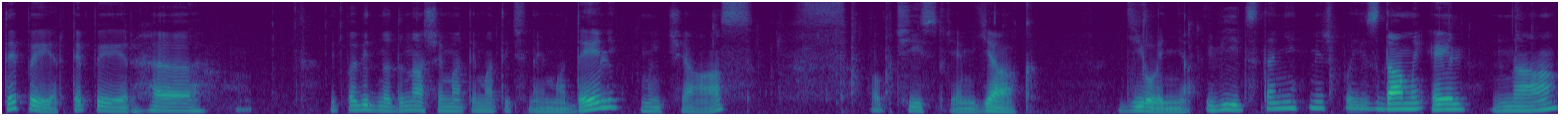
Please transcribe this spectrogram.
Тепер, тепер, е, відповідно до нашої математичної моделі, ми час обчислюємо як ділення відстані між поїздами L на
